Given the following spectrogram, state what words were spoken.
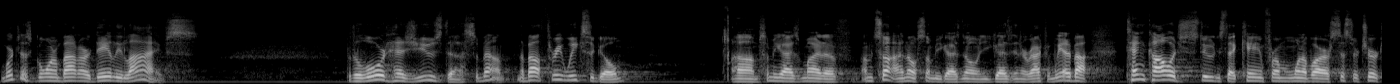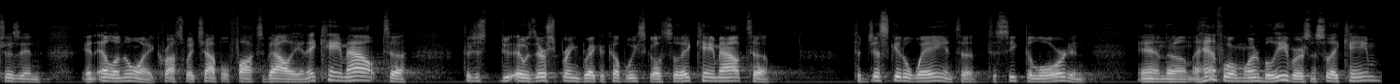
we're just going about our daily lives. But the Lord has used us. About, about three weeks ago, um, some of you guys might have, I'm so, I know some of you guys know and you guys interact. We had about 10 college students that came from one of our sister churches in, in Illinois, Crossway Chapel, Fox Valley. And they came out to, to just do, it was their spring break a couple weeks ago. So they came out to, to just get away and to, to seek the Lord. And, and um, a handful of them were unbelievers. And so they came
